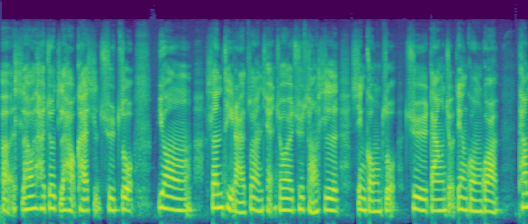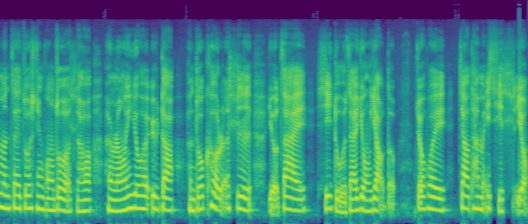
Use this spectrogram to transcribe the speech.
呃，时候他就只好开始去做用身体来赚钱，就会去从事性工作，去当酒店公关。他们在做性工作的时候，很容易又会遇到很多客人是有在吸毒、在用药的，就会叫他们一起使用。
